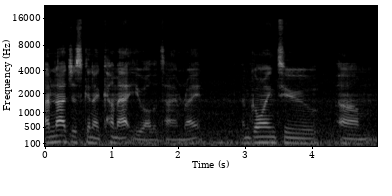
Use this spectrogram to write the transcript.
I'm not just gonna come at you all the time, right? I'm going to um,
